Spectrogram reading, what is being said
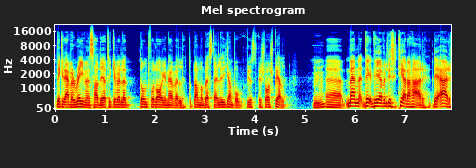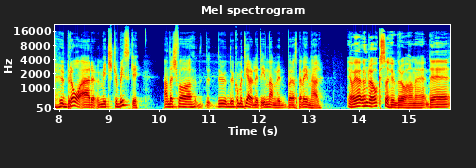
vilket även Ravens hade. Jag tycker väl att de två lagen är väl bland de bästa i ligan på just försvarsspel. Mm. Eh, men det, det jag vill diskutera här, det är hur bra är Mitch Trubisky? Anders, vad, du, du kommenterade lite innan vi började spela in här. Ja, jag undrar också hur bra han är. Det...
